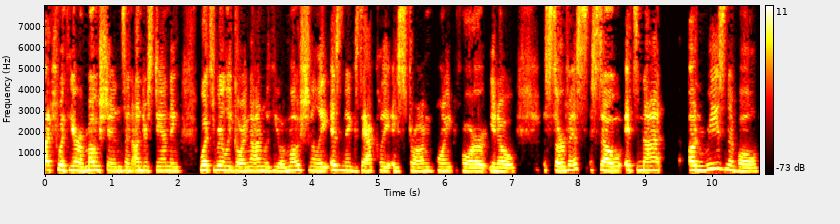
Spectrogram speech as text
touch with your emotions and understanding what's really going on with you emotionally isn't exactly a strong point for you know service so it's not unreasonable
